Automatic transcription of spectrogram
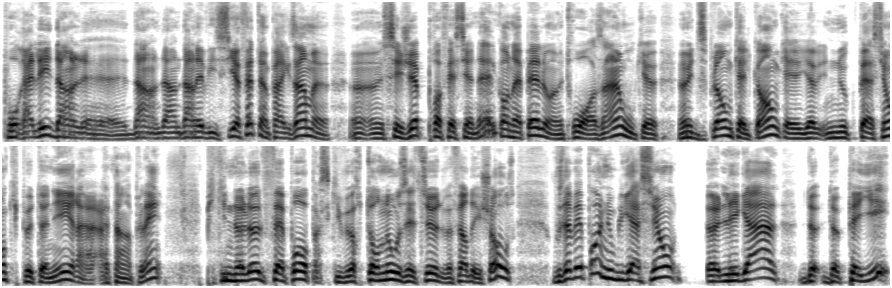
pour aller dans, le, dans, dans, dans la vie. S'il a fait, un, par exemple, un, un professionnel qu'on appelle un 3 ans ou un diplôme quelconque, il y a une occupation qu'il peut tenir à, temps plein, puis qu'il ne le fait pas parce qu'il veut retourner aux études, veut faire des choses, vous n'avez pas une obligation euh, légale de, de payer,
